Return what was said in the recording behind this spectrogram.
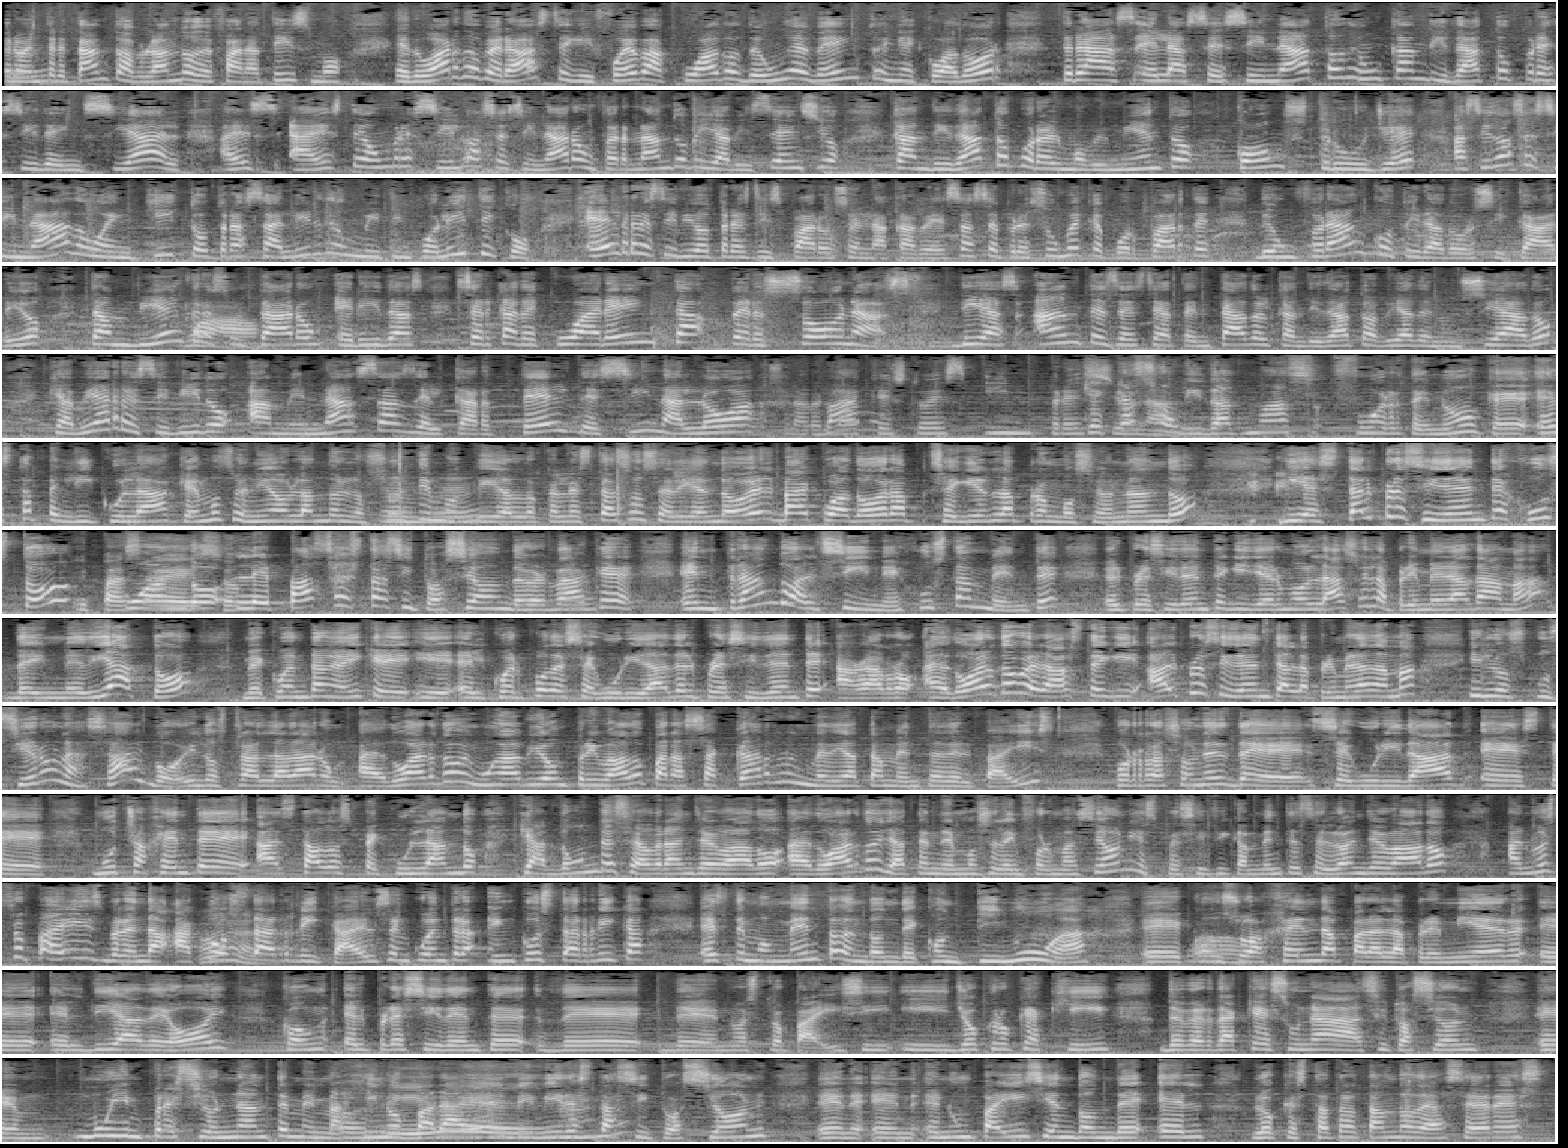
Pero entre tanto, hablando de fanatismo, Eduardo Verástegui fue evacuado de un evento en Ecuador tras el asesinato de un candidato presidencial. A, este hombre sí lo asesinaron. Fernando Villavicencio, candidato por el movimiento Construye, ha sido asesinado en Quito tras salir de un mitin político. Él recibió tres disparos en la cabeza. Se presume que por parte de un francotirador sicario. También resultaron heridas cerca de 40 personas. Días antes de este atentado, el candidato candidato había denunciado que había recibido amenazas del cartel de Sinaloa. La verdad que esto es impresionante. Qué casualidad más fuerte, ¿no? Que esta película que hemos venido hablando en los últimos días, lo que le está sucediendo, él va a Ecuador a seguirla promocionando y está el presidente justo cuando le pasa esta situación. De verdad que entrando al cine, justamente, el presidente Guillermo Lazo y la primera dama, de inmediato, me cuentan ahí que el cuerpo de seguridad del presidente agarró a Eduardo Velasco al presidente, a la primera dama, y los pusieron a salvo y los trasladaron a Eduardo en un avión privado para sacarlo inmediatamente del país. Por razones de seguridad, este, mucha gente ha estado especulando que a dónde se habrán llevado a Eduardo. Ya tenemos la información y específicamente se lo han llevado a nuestro país, Brenda, a Costa Rica. Él se encuentra en Costa Rica este momento en donde continúa eh, con su agenda para la premier eh, el día de hoy con el presidente de, de nuestro país. Y, yo creo que aquí de verdad que es una situación em, muy impresionante, me imagino, para él vivir esta situación en un país y en donde él lo que está tratando de hacer es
